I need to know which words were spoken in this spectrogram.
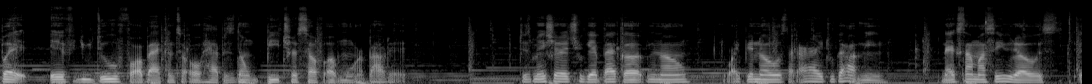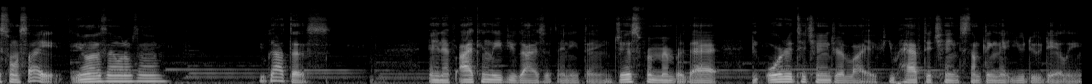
but if you do fall back into old habits don't beat yourself up more about it. Just make sure that you get back up you know? Wipe your nose like all right you got me. Next time i see you though it's it's on sight you understand what i'm saying? You got this and if i can leave you guys with anything just remember that in order to change your life you have to change something that you do daily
